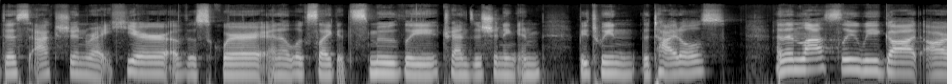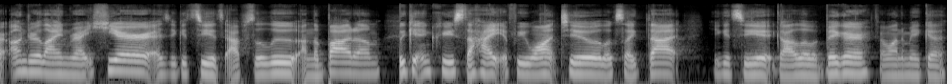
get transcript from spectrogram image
this action right here of the square. And it looks like it's smoothly transitioning in between the titles. And then lastly, we got our underline right here. As you can see, it's absolute on the bottom. We can increase the height if we want to. It looks like that. You can see it got a little bit bigger. If I want to make a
